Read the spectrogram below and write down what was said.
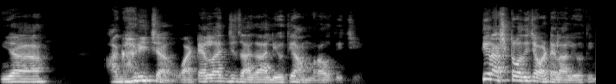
या आघाडीच्या वाट्याला जी जागा आली होती अमरावतीची ती राष्ट्रवादीच्या वाट्याला आली होती.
